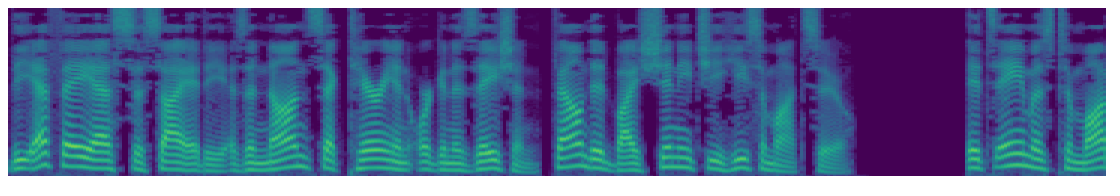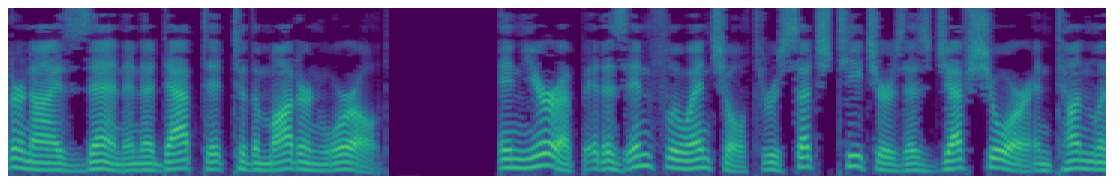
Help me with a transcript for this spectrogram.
The FAS Society is a non-sectarian organization, founded by Shinichi Hisamatsu. Its aim is to modernize Zen and adapt it to the modern world. In Europe it is influential through such teachers as Jeff Shore and Tun.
